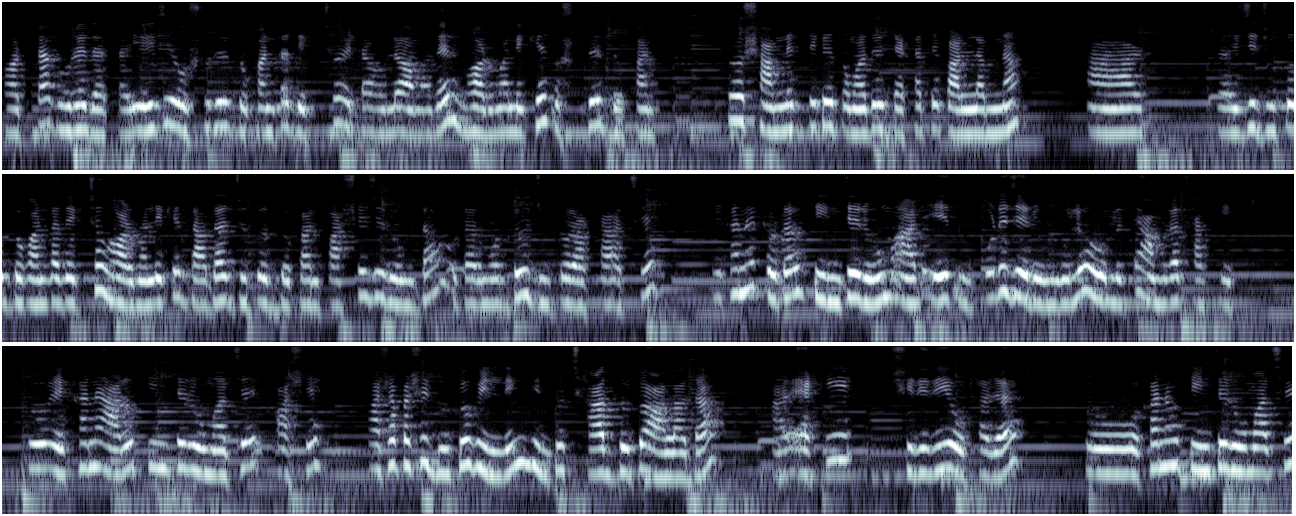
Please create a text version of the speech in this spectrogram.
ঘরটা ঘুরে দেখাই। এই যে ওষুধের দোকানটা দেখছ, এটা হলো আমাদের ঘর মালিকের ওষুধের দোকান। তো সামনের থেকে তোমাদের দেখাতে পারলাম না। আর এই যে জুতোর দোকানটা দেখছ, ঘর মালিকের দাদার জুতোর দোকান। পাশে যে রুমটা ওটার মধ্যেও জুতো রাখা আছে। এখানে টোটাল তিনটে রুম আর এর উপরে যে রুমগুলো ওগুলোতে আমরা থাকি। তো এখানে আরও তিনটে রুম আছে পাশে। পাশাপাশি দুটো বিল্ডিং কিন্তু ছাদ দুটো আলাদা আর একই সিঁড়ি দিয়ে ওঠা যায়। তো ওখানেও তিনটে রুম আছে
